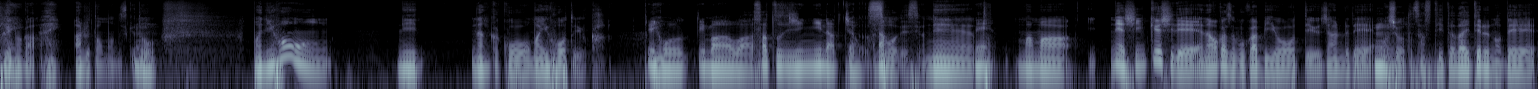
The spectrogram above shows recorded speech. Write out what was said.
っていうのがはいはいあると思うんですけど、うんまあ、日本になんかこう、まあ、違法というか、違法今は殺人になっちゃう。そうですよね。ねとまあまあ、ね、鍼灸師で、なおかつ僕は美容っていうジャンルでうんお仕事させていただいてるので、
